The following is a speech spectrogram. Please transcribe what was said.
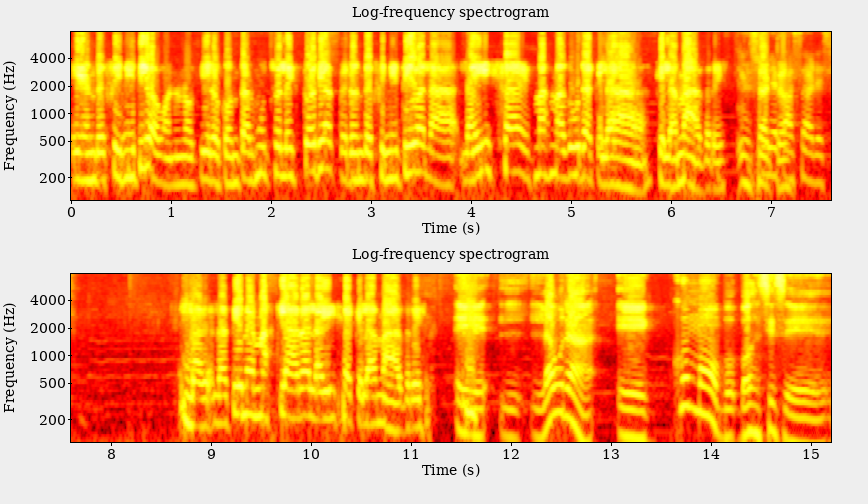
Y en definitiva, bueno, no quiero contar mucho la historia, pero en definitiva la, la hija es más madura que la, que la madre. Suele pasar eso. La, la tiene más clara la hija que la madre. Eh, Laura, eh, ¿cómo vo- vos decís eh,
